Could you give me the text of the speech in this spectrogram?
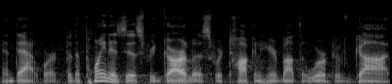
in that work. But the point is this: regardless, we're talking here about the work of God,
